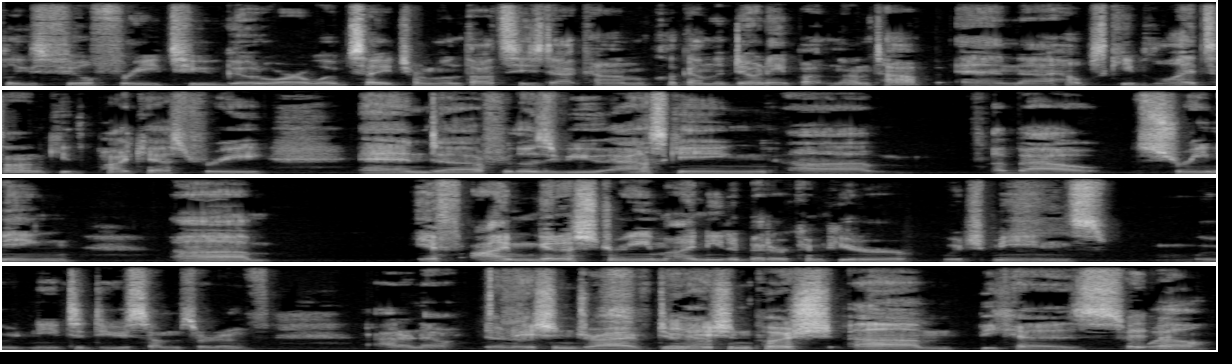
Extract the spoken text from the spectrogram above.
please feel free to go to our website, turn1thoughtseize.com, click on the donate button on top, and uh, helps keep the lights on, keep the podcast free. And uh, for those of you asking um, about streaming, um, if I'm going to stream, I need a better computer, which means we would need to do some sort of, I don't know, donation drive, Yeah. donation push, um, because, I- well,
